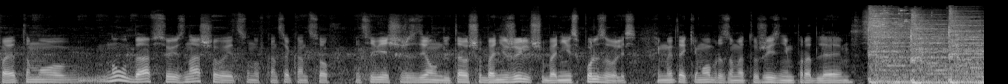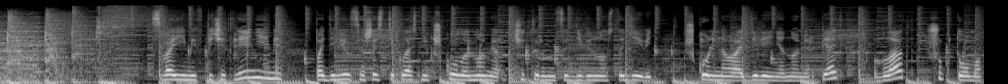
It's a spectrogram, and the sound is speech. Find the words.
Поэтому, ну да, все изнашивается, но в конце концов эти вещи же сделаны для того, чтобы они жили, чтобы они использовались. И мы таким образом эту жизнь им продляем. Своими впечатлениями поделился шестиклассник школы номер 1499 школьного отделения номер 5 Влад Шуктомов.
